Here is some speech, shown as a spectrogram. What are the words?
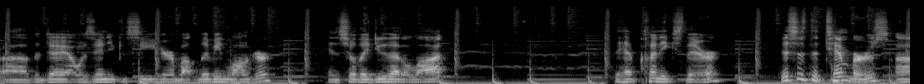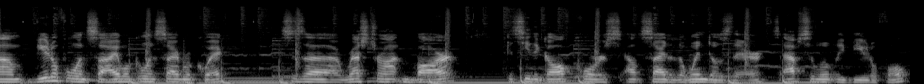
uh, the day I was in. You can see here about living longer. And so they do that a lot. They have clinics there. This is the Timbers. Um, beautiful inside. We'll go inside real quick. This is a restaurant and bar. Can see the golf course outside of the windows there. It's absolutely beautiful.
